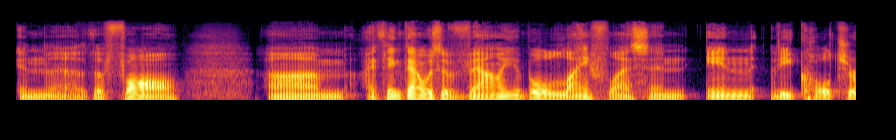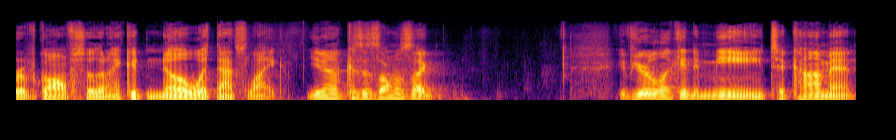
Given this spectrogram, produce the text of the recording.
in the the fall, um, I think that was a valuable life lesson in the culture of golf, so that I could know what that's like. You know, because it's almost like if you're looking to me to comment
